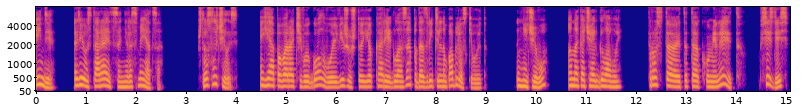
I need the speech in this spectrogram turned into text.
Инди, Рио старается не рассмеяться. Что случилось? Я поворачиваю голову и вижу, что ее карие глаза подозрительно поблескивают. Ничего, она качает головой. Просто это так умиляет. Все здесь.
